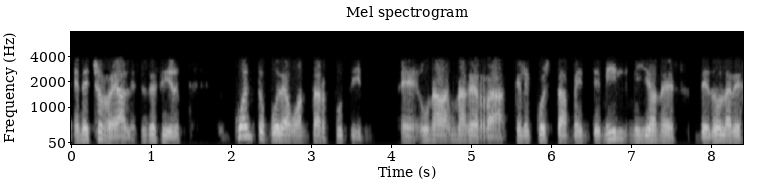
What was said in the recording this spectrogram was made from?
en hechos reales, es decir, ¿cuánto puede aguantar Putin eh, una, una guerra que le cuesta 20 mil millones de dólares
